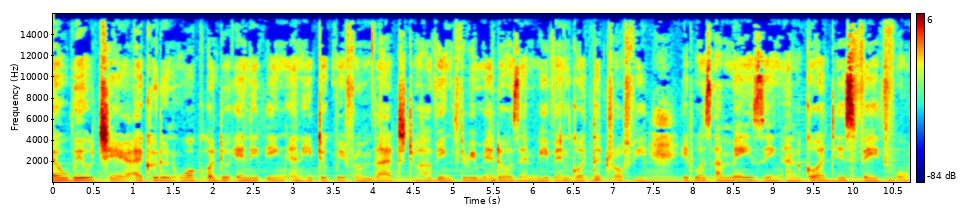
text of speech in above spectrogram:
a wheelchair. I couldn't walk or do anything, and he took me from that to having three medals, and we even got the trophy. It was amazing, and God is faithful.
